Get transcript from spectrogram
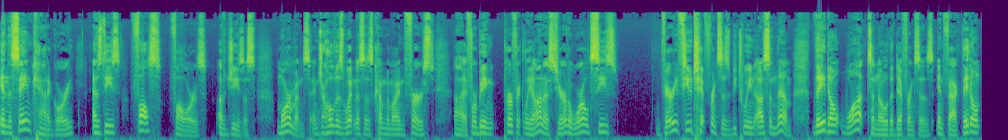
in the same category as these false followers of Jesus. Mormons and Jehovah's Witnesses come to mind first. Uh, if we're being perfectly honest here, the world sees very few differences between us and them. They don't want to know the differences. In fact, they don't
